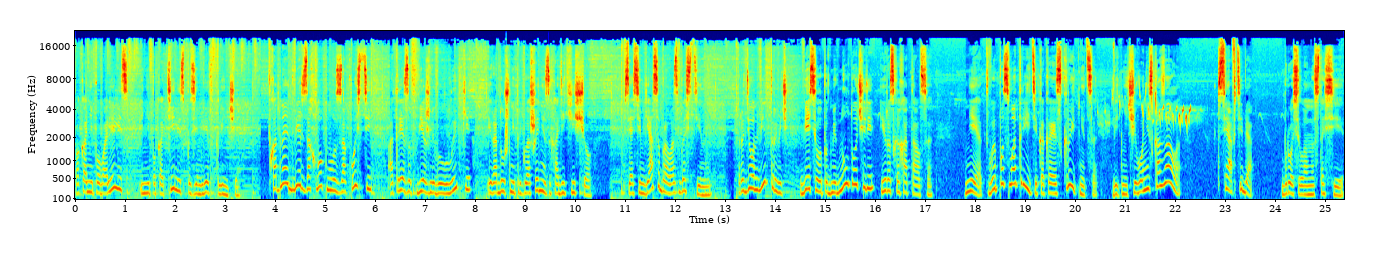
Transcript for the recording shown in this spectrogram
пока не повалились и не покатились по земле в клинче. Входная дверь захлопнулась за Костей, отрезав вежливые улыбки и радушные приглашения заходить еще. Вся семья собралась в гостиной. Родион Викторович весело подмигнул дочери и расхохотался. «Нет, вы посмотрите, какая скрытница! Ведь ничего не сказала! Вся в тебя!» бросила Анастасия.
